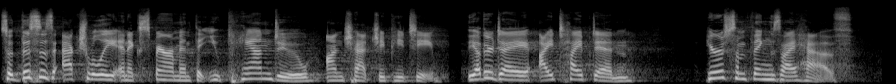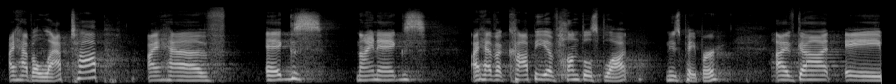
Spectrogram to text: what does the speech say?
So, this is actually an experiment that you can do on ChatGPT. The other day, I typed in, here are some things I have. I have a laptop, I have eggs, nine eggs, I have a copy of Handelsblatt newspaper, I've got a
